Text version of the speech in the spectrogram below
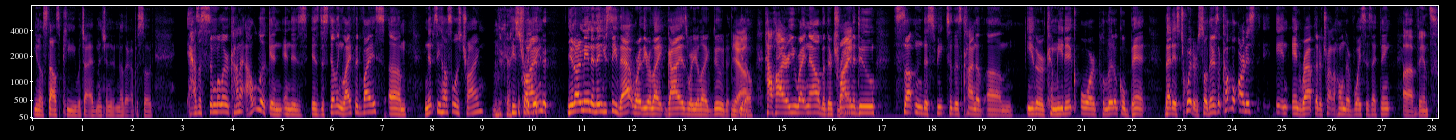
you know, Styles P, which I have mentioned in another episode, has a similar kind of outlook and, and is is distilling life advice. Um, Nipsey Hussle is trying. He's trying. You know what I mean? And then you see that where you're like guys where you're like, dude, Yeah. you know, how high are you right now? But they're trying Right. to do something to speak to this kind of um, either comedic or political bent that is Twitter. So there's a couple artists in, in rap that are trying to hone their voices. I think Uh, Vince.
